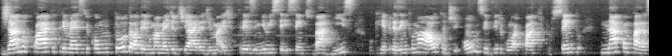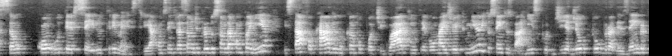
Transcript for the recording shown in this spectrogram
Já no quarto trimestre como um todo, ela teve uma média diária de mais de 13.600 barris, o que representa uma alta de 11,4% na comparação com o terceiro trimestre. A concentração de produção da companhia está focada no campo potiguar, que entregou mais de 8.800 barris por dia de outubro a dezembro,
